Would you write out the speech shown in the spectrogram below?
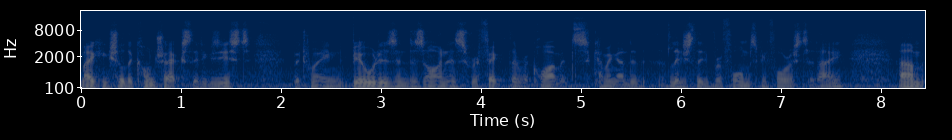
making sure the contracts that exist between builders and designers reflect the requirements coming under the legislative reforms before us today. Um,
